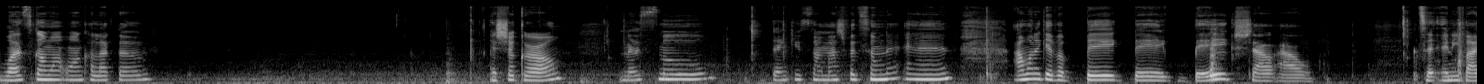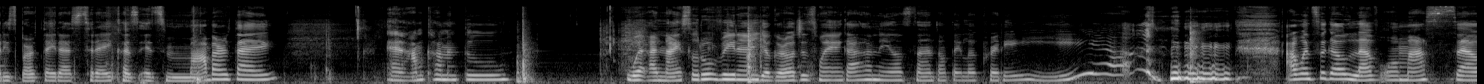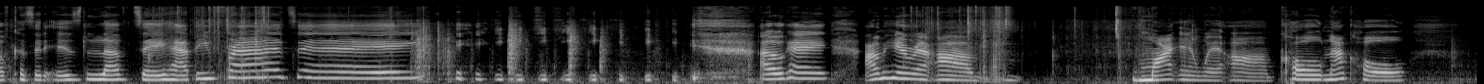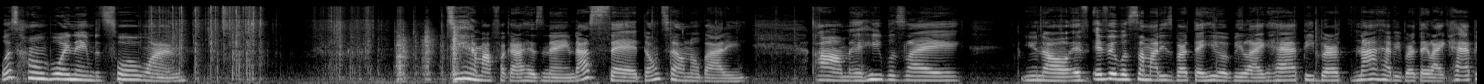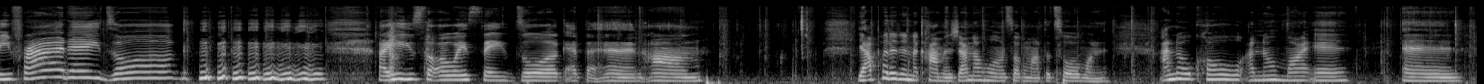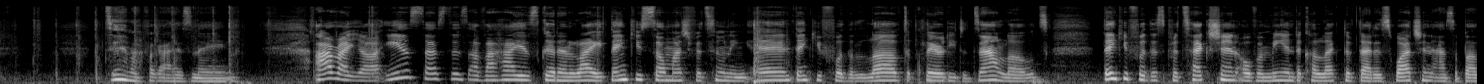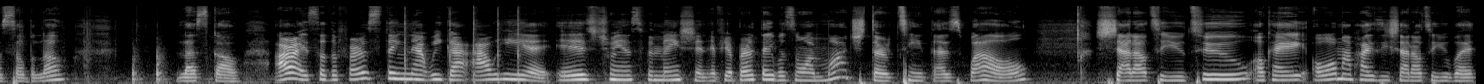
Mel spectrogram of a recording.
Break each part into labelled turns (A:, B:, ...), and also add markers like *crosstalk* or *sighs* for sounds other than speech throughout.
A: What's going on, collective? It's your girl, Miss Mood. Thank you so much for tuning in. I want to give a big, big, big shout out to anybody's birthday that's today because it's my birthday and I'm coming through with a nice little reading. Your girl just went and got her nails done. Don't they look pretty? Yeah. *laughs* I went to go love on myself because it is love day. Happy Friday. *laughs* okay. I'm hearing um Martin with um Cole, not Cole. What's homeboy named the tall one? damn, I forgot his name. That's sad. Don't tell nobody. Um, and he was like, you know, if, if it was somebody's birthday, he would be like, happy birth, not happy birthday, like happy Friday, dog. *laughs* like he used to always say dog at the end. Um, y'all put it in the comments. Y'all know who I'm talking about, the tall one. I know Cole, I know Martin, and damn, I forgot his name. All right, y'all. Ancestors of our highest good and light, thank you so much for tuning in. Thank you for the love, the clarity, the downloads. Thank you for this protection over me and the collective that is watching as above, so below. Let's go. All right, so the first thing that we got out here is transformation. If your birthday was on March 13th as well, shout out to you too. Okay, all my Pisces, shout out to you, but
